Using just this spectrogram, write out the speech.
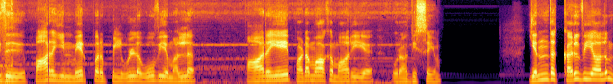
இது பாறையின் மேற்பரப்பில் உள்ள ஓவியம் அல்ல பாறையே படமாக மாறிய ஒரு அதிசயம். எந்த கருவியாலும்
